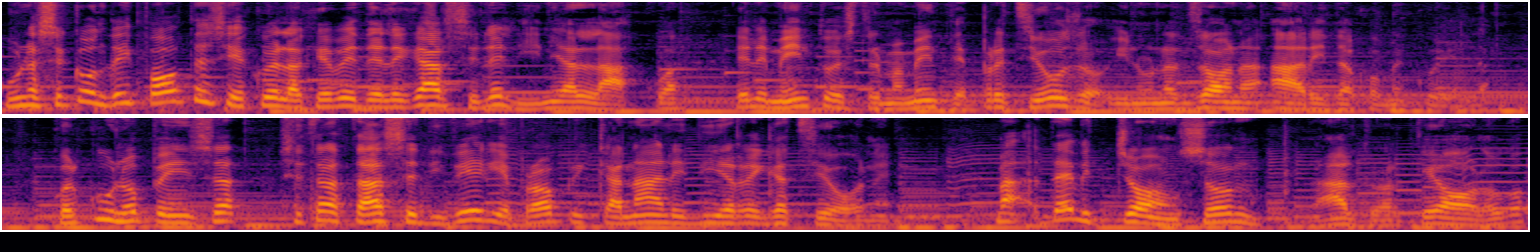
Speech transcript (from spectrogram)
Una seconda ipotesi è quella che vede legarsi le linee all'acqua, elemento estremamente prezioso in una zona arida come quella. Qualcuno pensa si trattasse di veri e propri canali di irrigazione, ma David Johnson, un altro archeologo,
